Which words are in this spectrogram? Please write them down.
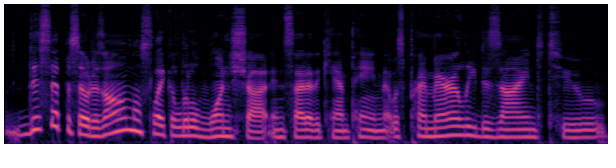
This episode is almost like a little one shot inside of the campaign that was primarily designed to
